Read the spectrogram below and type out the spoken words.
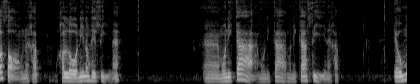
ก็สองนะครับคอนโลนี่ต้องใช้สี่นะอ่าโมนิก้าโมนิก้าโมนิก้าสี่นะครับเอลโม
